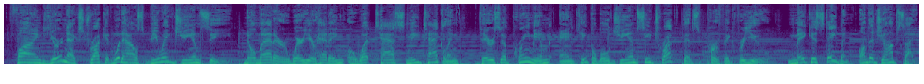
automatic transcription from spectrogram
Find your next truck at Woodhouse Buick GMC. No matter where you're heading or what tasks need tackling, there's a premium and capable GMC truck that's perfect for you. Make a statement on the job site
